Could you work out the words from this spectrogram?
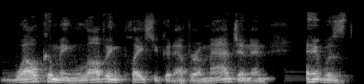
welcoming, loving place you could ever imagine. And and it was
